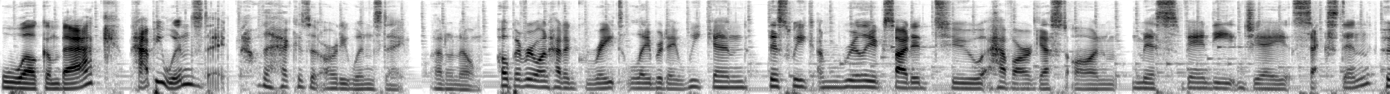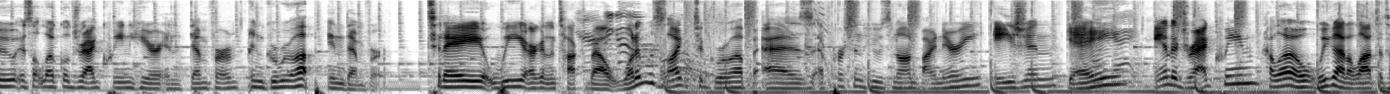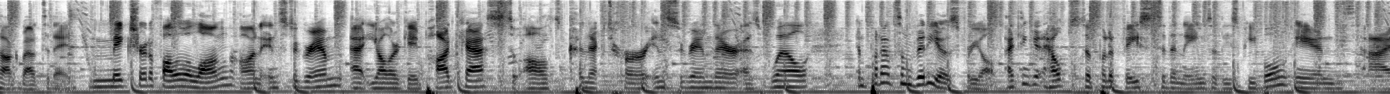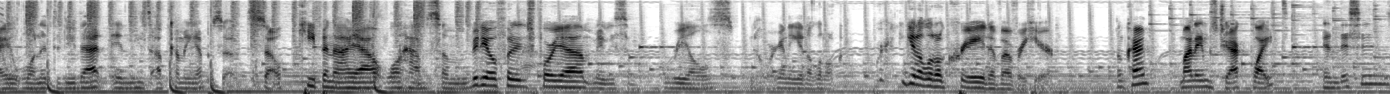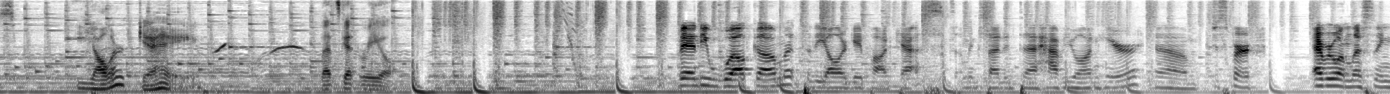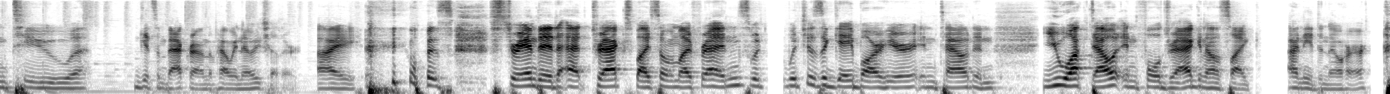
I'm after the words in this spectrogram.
Welcome back. Happy Wednesday. How the heck is it already Wednesday? I don't know. Hope everyone had a great Labor Day weekend. This week, I'm really excited to have our guest on, Miss Vandy J. Sexton, who is a local drag queen here in Denver and grew up in Denver. Today, we are going to talk about what it was like to grow up as a person who's non binary, Asian, gay, and a drag queen. Hello, we got a lot to talk about today. Make sure to follow along on Instagram at Y'all Are Gay Podcast. I'll connect her Instagram there as well and put out some videos for y'all. I think it helps to put a face to the names of these people, and I wanted to do that in these upcoming episodes. So keep an eye out. We'll have some video footage for you, maybe some reels. You know, we're gonna get a little we're gonna get a little creative over here. Okay? My name's Jack White, and this is Y'all Are Gay. Let's get real. Vandy, welcome to the Y'all Are Gay podcast. I'm excited to have you on here. Um, just for everyone listening to get some background of how we know each other. I was stranded at Tracks by some of my friends, which which is a gay bar here in town, and you walked out in full drag, and I was like, I need to know her.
